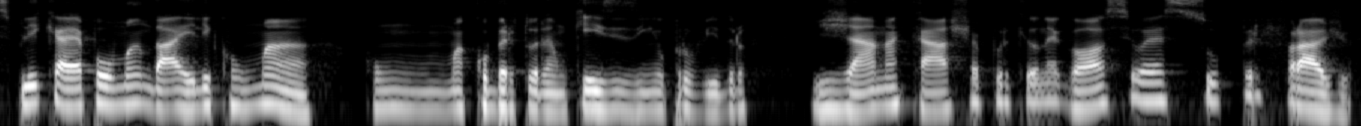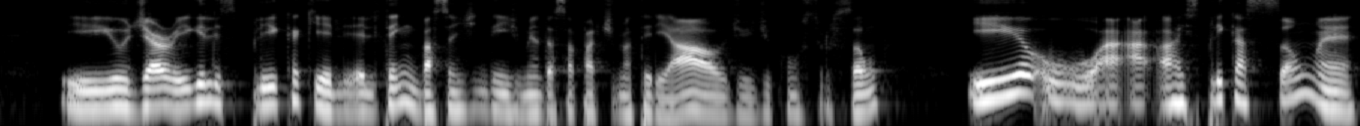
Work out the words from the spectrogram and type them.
explique a Apple mandar ele com uma, com uma cobertura, um casezinho para o vidro já na caixa, porque o negócio é super frágil. E o Jerry ele explica que ele, ele tem bastante entendimento dessa parte de material, de, de construção. E o, a, a explicação é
